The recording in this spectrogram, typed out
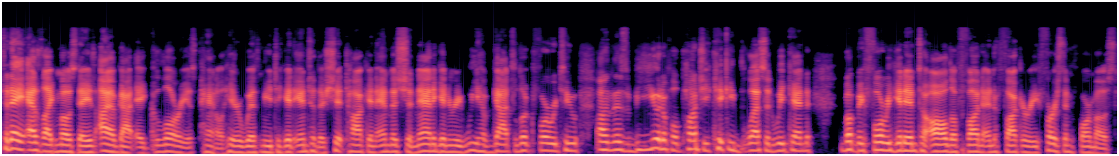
Today, as like most days, I have got a glorious panel here with me to get into the shit talking and the shenaniganry we have got to look forward to on this beautiful, punchy, kicky, blessed weekend. But before we get into all the fun and fuckery, first and foremost,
